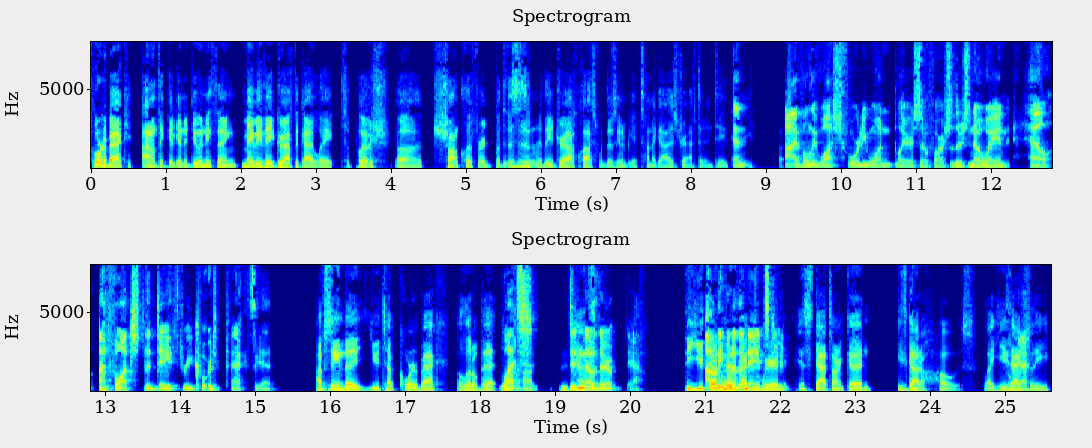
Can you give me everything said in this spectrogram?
quarterback. I don't think they're going to do anything. Maybe they draft a guy late to push uh Sean Clifford, but this isn't really a draft class where there's going to be a ton of guys drafted in day And- three. I've only watched 41 players so far, so there's no way in hell I've watched the day three quarterbacks yet. I've seen the UTEP quarterback a little bit. What? Um, Didn't yes. know there. Yeah. The UTEP I don't even know the quarterback names, is weird. dude. His stats aren't good. He's got a hose. Like he's Okay. actually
